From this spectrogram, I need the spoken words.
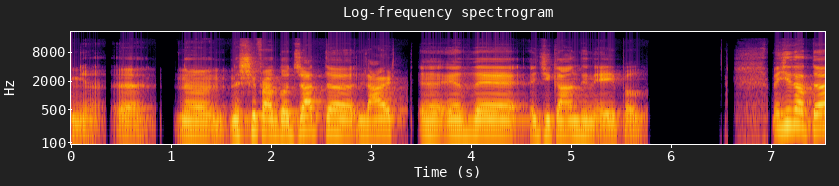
një në në shifra goxha të lartë edhe gjigantin Apple. Megjithatë,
